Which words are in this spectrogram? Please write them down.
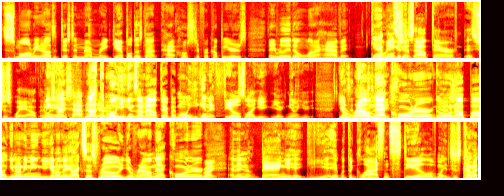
small arena now. It's a distant memory. Gampel does not ha- host it for a couple years. They really don't want to have it. Gampel's just out there. It's just way out. I It mean, nice it not that. Mohegan's not out there, but Mohegan, it feels like you, you, you know, you, It's a around that corner, going Yes. up. Uh, you know what I mean? You get on the access road, you're around that corner, Right. And then bang, you hit, you get hit with the glass and steel of. It just kind of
